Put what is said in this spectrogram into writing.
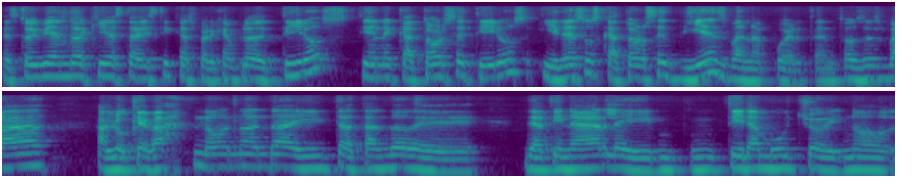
Estoy viendo aquí estadísticas, por ejemplo, de tiros. Tiene 14 tiros y de esos 14, 10 van a puerta. Entonces va a lo que va. No, no anda ahí tratando de, de atinarle y tira mucho y no,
